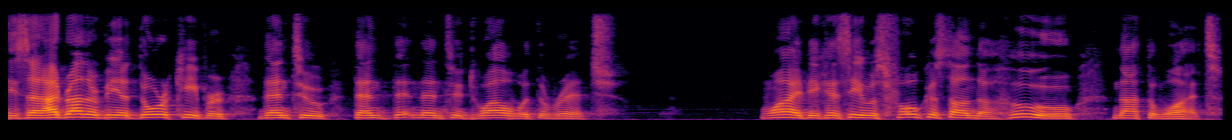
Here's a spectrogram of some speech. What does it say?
He said, I'd rather be a doorkeeper than to, than, than, than to dwell with the rich. Why? Because he was focused on the who, not the what.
